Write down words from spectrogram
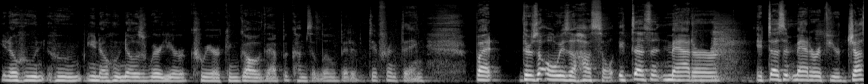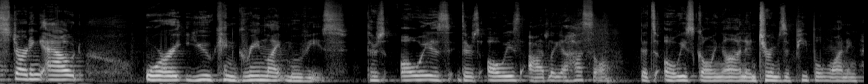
you know who who you know who knows where your career can go. That becomes a little bit of a different thing, but there's always a hustle. It doesn't matter. It doesn't matter if you're just starting out, or you can greenlight movies. There's always there's always oddly a hustle that's always going on in terms of people wanting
